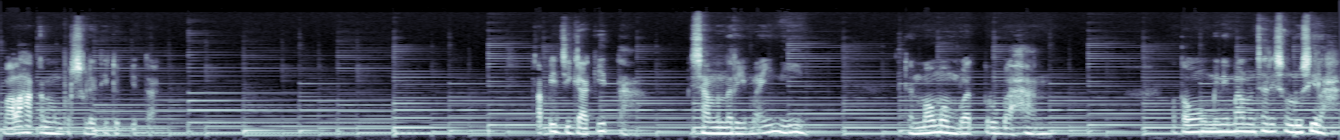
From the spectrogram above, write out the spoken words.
Malah akan mempersulit hidup kita. Tapi jika kita bisa menerima ini dan mau membuat perubahan atau minimal mencari solusi lah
